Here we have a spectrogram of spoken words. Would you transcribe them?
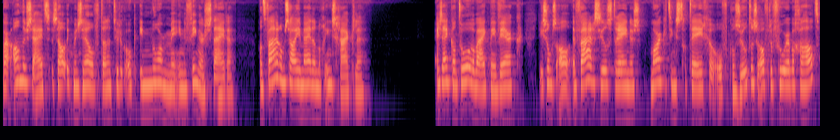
Maar anderzijds zou ik mezelf dan natuurlijk ook enorm mee in de vingers snijden. Want waarom zou je mij dan nog inschakelen? Er zijn kantoren waar ik mee werk, die soms al ervaren zielstrainers, marketingstrategen of consultants over de vloer hebben gehad,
